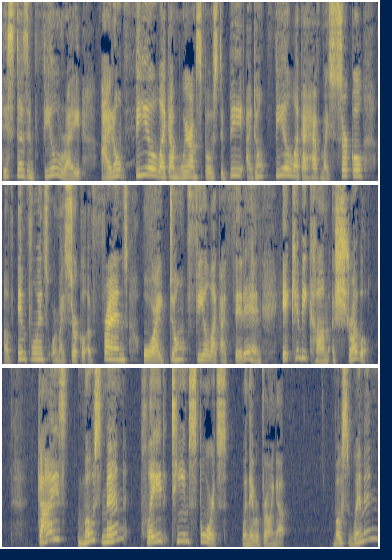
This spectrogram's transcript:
This doesn't feel right. I don't feel like I'm where I'm supposed to be. I don't feel like I have my circle of influence or my circle of friends, or I don't feel like I fit in. It can become a struggle. Guys, most men played team sports when they were growing up. Most women,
